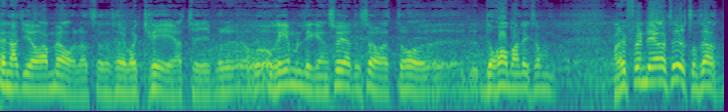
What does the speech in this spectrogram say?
än att göra mål, att, så att säga, vara kreativ. Och, och, rimligen så är det så att då, då har man liksom man har ju funderat ut sånt här att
